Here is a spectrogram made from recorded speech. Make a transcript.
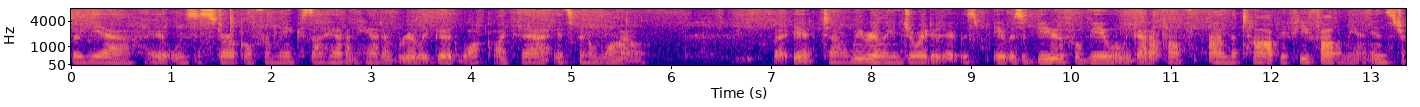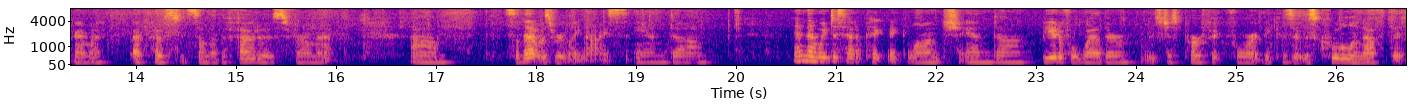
So yeah, it was a struggle for me because I haven't had a really good walk like that. It's been a while but it uh, we really enjoyed it. It was it was a beautiful view when we got up off on the top. If you follow me on Instagram, I, I posted some of the photos from it. Um, so that was really nice, and um, and then we just had a picnic lunch and uh, beautiful weather. It was just perfect for it because it was cool enough that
